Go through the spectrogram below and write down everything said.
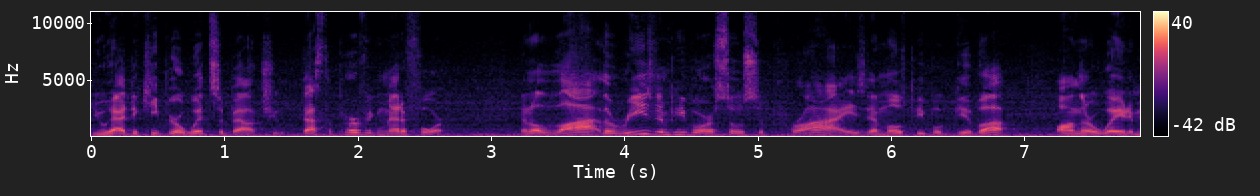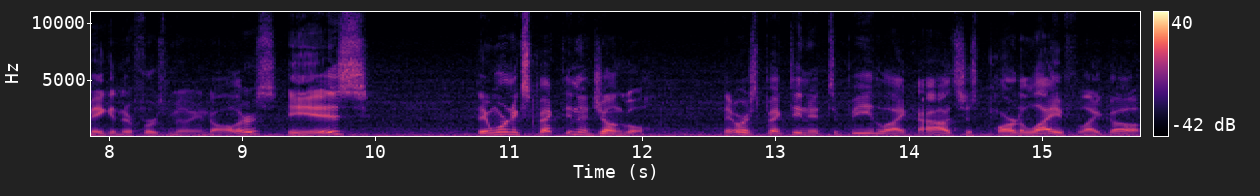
You had to keep your wits about you. That's the perfect metaphor. And a lot, the reason people are so surprised that most people give up on their way to making their first million dollars is they weren't expecting a jungle. They were expecting it to be like, oh, it's just part of life. Like, oh,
